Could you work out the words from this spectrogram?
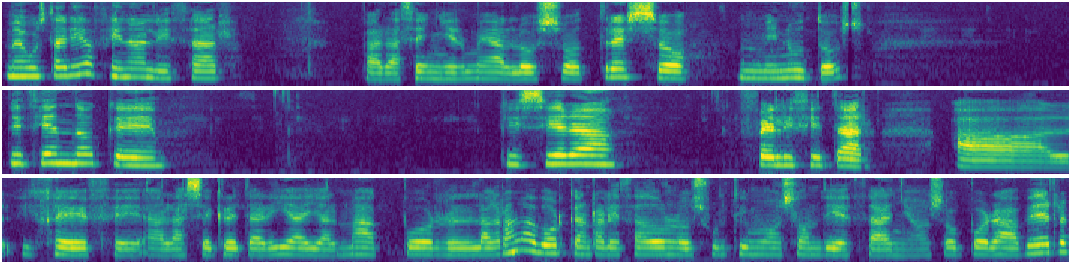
me gustaría finalizar para ceñirme a los tres minutos diciendo que quisiera felicitar al IGF, a la Secretaría y al MAC por la gran labor que han realizado en los últimos son 10 años o por haber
